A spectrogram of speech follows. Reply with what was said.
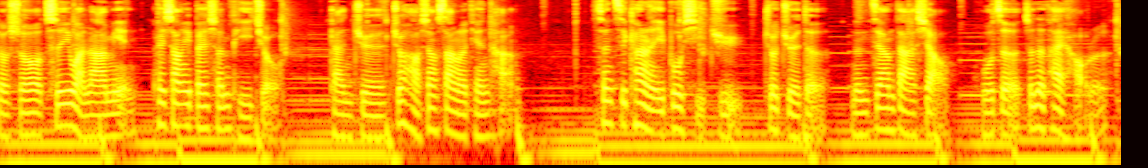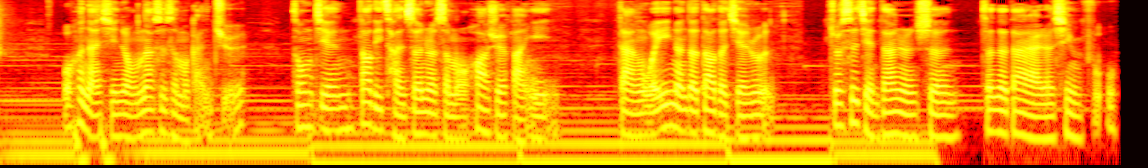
有时候吃一碗拉面，配上一杯生啤酒，感觉就好像上了天堂。甚至看了一部喜剧，就觉得能这样大笑，活着真的太好了。我很难形容那是什么感觉，中间到底产生了什么化学反应？但唯一能得到的结论，就是简单人生真的带来了幸福。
